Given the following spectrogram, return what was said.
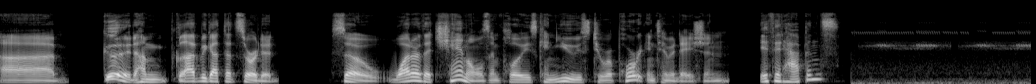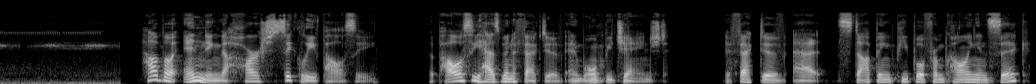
Uh, good, I'm glad we got that sorted. So, what are the channels employees can use to report intimidation if it happens? How about ending the harsh sick leave policy? The policy has been effective and won't be changed. Effective at stopping people from calling in sick,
